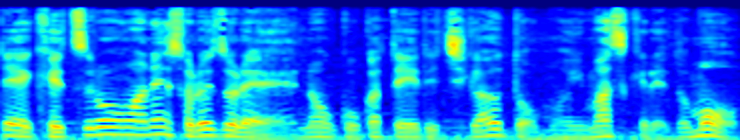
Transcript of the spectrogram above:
で結論はねそれぞれのご家庭で違うと思いますけれども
